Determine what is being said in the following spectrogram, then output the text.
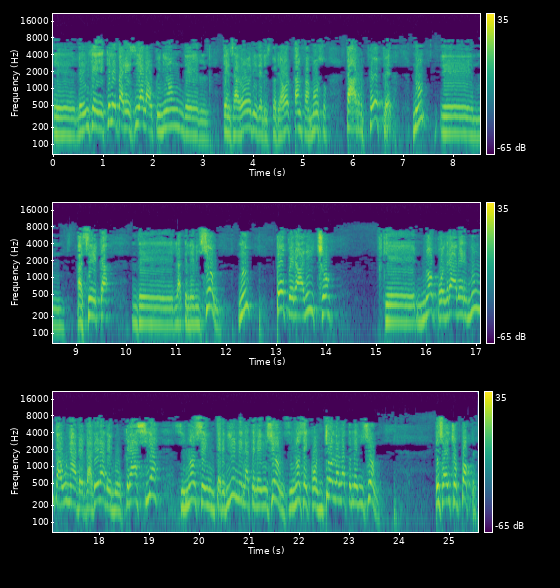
eh, le dije qué le parecía la opinión del pensador y del historiador tan famoso, Karl Popper, ¿no? acerca de la televisión, ¿no? Popper ha dicho que no podrá haber nunca una verdadera democracia si no se interviene la televisión, si no se controla la televisión. Eso ha dicho Popper.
